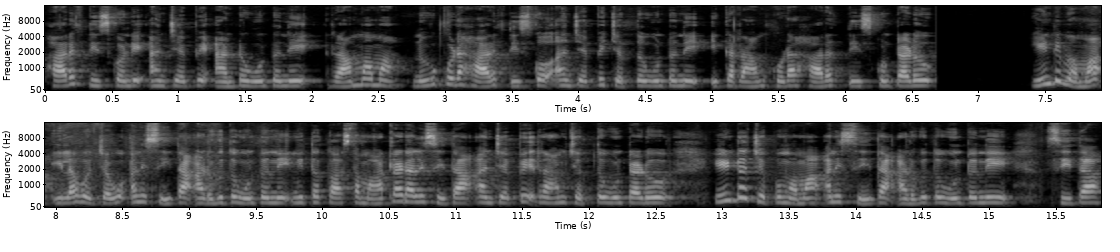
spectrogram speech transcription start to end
హారతి తీసుకోండి అని చెప్పి అంటూ ఉంటుంది. రామ్మమ్మ నువ్వు కూడా హారతి తీసుకో అని చెప్పి చెప్తూ ఉంటుంది. ఇక రామ్ కూడా హారతి తీసుకుంటాడు. ఏంటి మామ ఇలా వచ్చావు? అని సీత అడుగుతూ ఉంటుంది. నీతో కాస్త మాట్లాడాలి సీత అని చెప్పి రామ్ చెప్తూ ఉంటాడు. ఏంటో చెప్పు మామ అని సీత అడుగుతూ ఉంటుంది. సీత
